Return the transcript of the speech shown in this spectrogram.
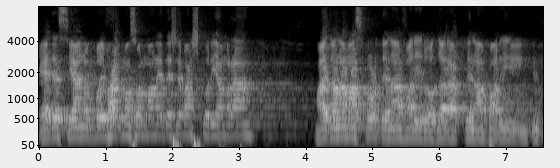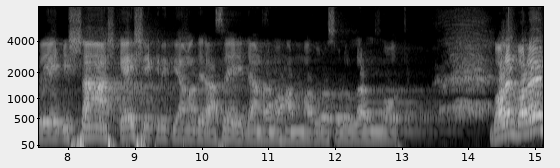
এদের ছিয়ানব্বই ভাগ মুসলমান দেশে বাস করি আমরা। হয়তো নামাজ পড়তে না পারি, রোজা রাখতে না পারি, কিন্তু এই বিশ্বাস, এই স্বীকৃতি আমাদের আছে যে আমরা মোহাম্মদ রসুল্লাহর উম্মত। বলেন বলেন।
